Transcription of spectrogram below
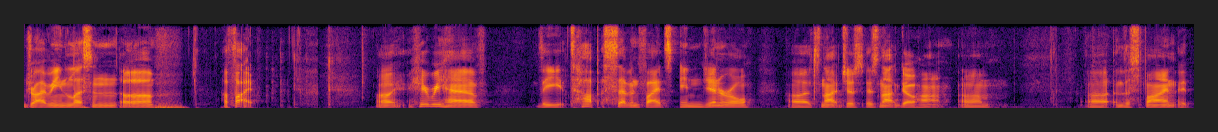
driving lesson uh, a fight. Uh, here we have the top seven fights in general. Uh, it's not just it's not Gohan. Um, uh, the spine it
